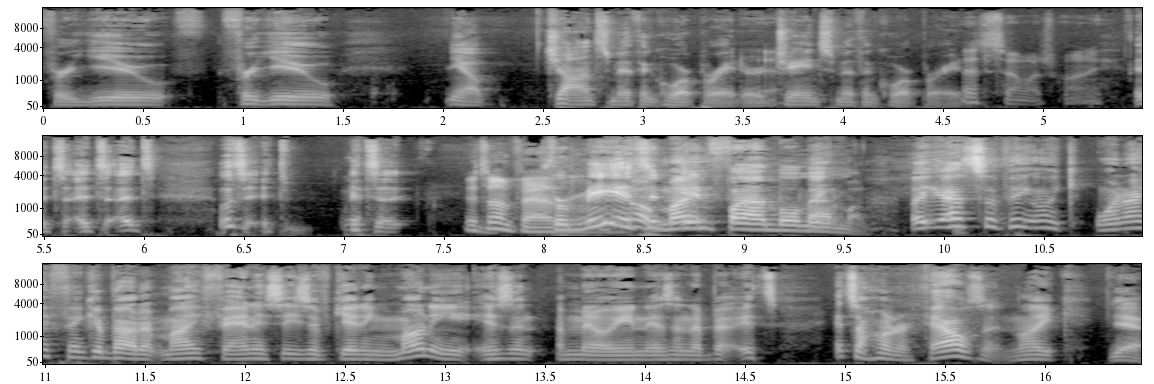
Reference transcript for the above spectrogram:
for you, for you, you know, John Smith Incorporated or Jane Smith Incorporated. That's so much money. It's it's it's listen, it's it's a It's unfathomable. for me it's No, an my- infinable amount of money. Like that's the thing. Like when I think about it, my fantasies of getting money isn't a million, isn't a bi- it's it's a hundred thousand. Like Yeah.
